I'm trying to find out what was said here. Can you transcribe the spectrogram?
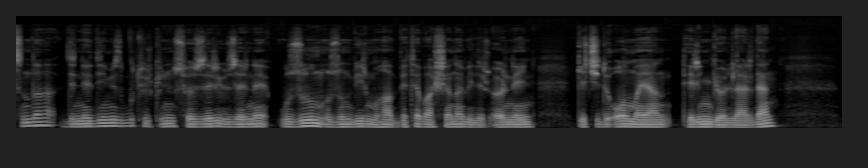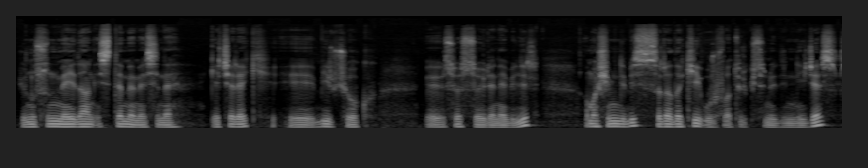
Aslında dinlediğimiz bu türkünün sözleri üzerine uzun uzun bir muhabbete başlanabilir. Örneğin geçidi olmayan derin göllerden Yunus'un meydan istememesine geçerek e, birçok e, söz söylenebilir. Ama şimdi biz sıradaki Urfa türküsünü dinleyeceğiz.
